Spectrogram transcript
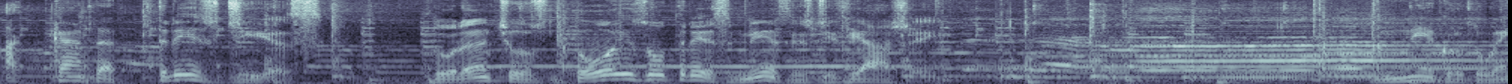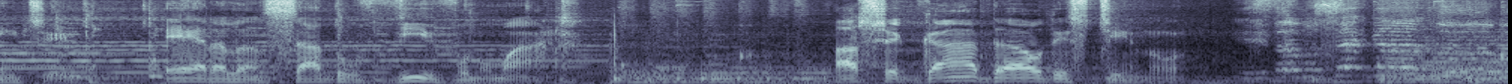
a cada três dias, durante os dois ou três meses de viagem. Negro doente era lançado vivo no mar. A chegada ao destino. Estamos chegando no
